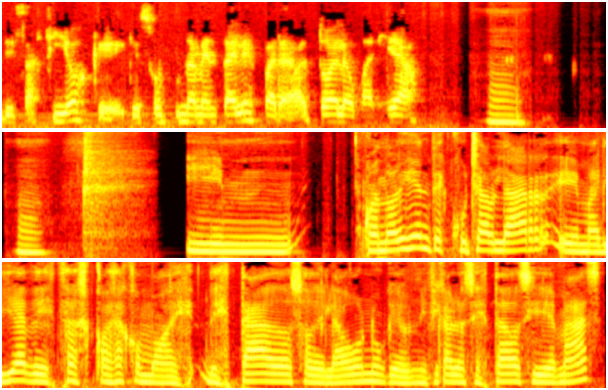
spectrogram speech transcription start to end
desafíos que, son fundamentales para toda la humanidad. Mm, mm. Y mm, cuando alguien te escucha hablar, eh, María, de estas cosas como de, estados o de la ONU que unifica los estados y demás,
